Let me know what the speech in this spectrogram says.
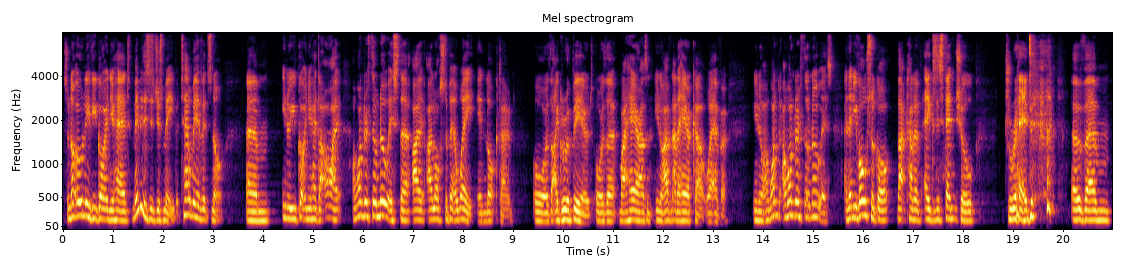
So not only have you got in your head, maybe this is just me, but tell me if it's not. Um, you know, you've got in your head like, oh, I, I wonder if they'll notice that I, I lost a bit of weight in lockdown, or that I grew a beard, or that my hair hasn't, you know, I haven't had a haircut, whatever. You know, I wonder, I wonder if they'll notice. And then you've also got that kind of existential dread of um,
